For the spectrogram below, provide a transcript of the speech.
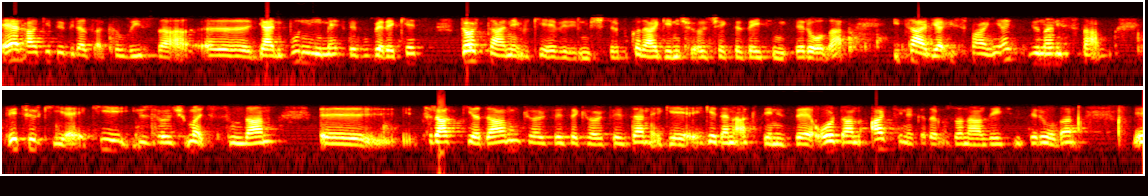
eğer AKP biraz akıllıysa e, yani bu nimet ve bu bereket dört tane ülkeye verilmiştir. Bu kadar geniş ölçekte zeytinlikleri olan İtalya, İspanya, Yunanistan ve Türkiye ki yüz ölçümü açısından e, Trakya'dan Körfez'e, Körfez'den Ege, Ege'den Akdeniz'e, oradan Artvin'e kadar uzanan zeytinlikleri olan e,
